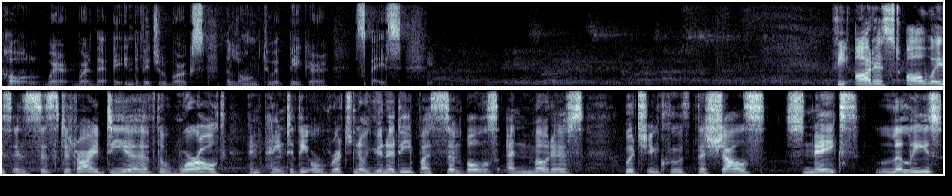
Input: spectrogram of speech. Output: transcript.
whole where, where the individual works belong to a bigger space. The artist always insisted her idea of the world and painted the original unity by symbols and motifs which includes the shells, snakes, lilies,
